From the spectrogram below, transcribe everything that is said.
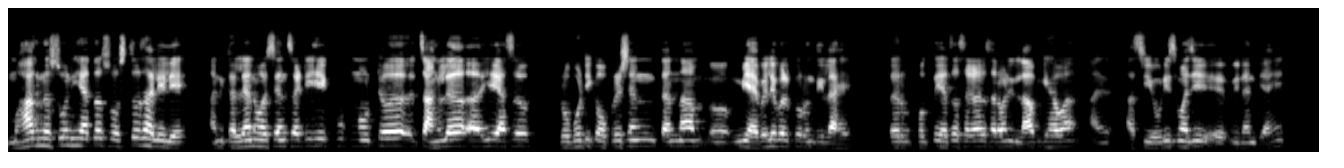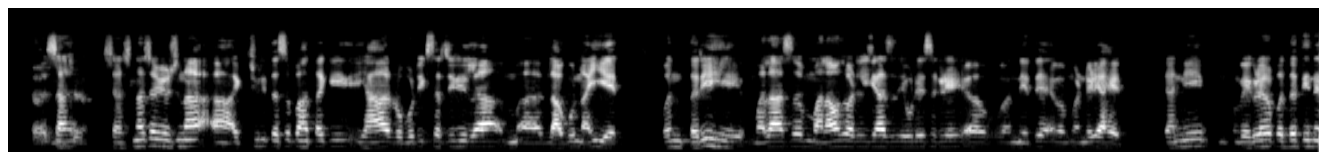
महाग नसून ही आता स्वस्त झालेली आहे. आणि कल्याणवासियांसाठी हे खूप मोठं चांगलं हे असं रोबोटिक ऑपरेशन त्यांना मी अवेलेबल करून दिलं आहे. तर फक्त याचा सगळ्या सर्वांनी लाभ घ्यावा आणि अशी एवढीच माझी विनंती आहे. शासनाच्या योजना ऍक्च्युली तसं पाहता की ह्या रोबोटिक सर्जरीला लागू नाही आहेत. पण तरीही मला असं म्हणावंच वाटेल की आज एवढे सगळे नेते मंडळी आहेत. त्यांनी वेगवेगळ्या पद्धतीने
